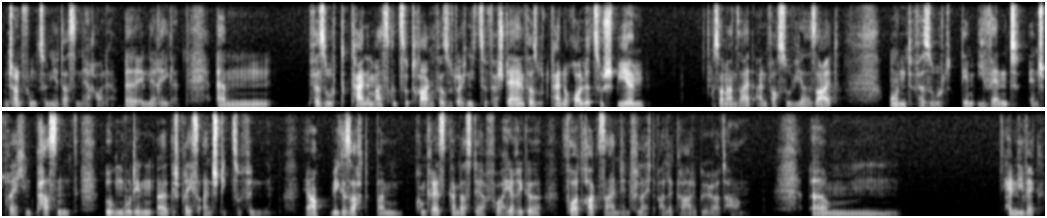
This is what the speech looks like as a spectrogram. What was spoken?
Und schon funktioniert das in der Rolle, äh, in der Regel. Ähm, versucht keine Maske zu tragen, versucht euch nicht zu verstellen, versucht keine Rolle zu spielen, sondern seid einfach so, wie ihr seid und versucht dem Event entsprechend passend irgendwo den äh, Gesprächseinstieg zu finden. Ja, wie gesagt, beim Kongress kann das der vorherige Vortrag sein, den vielleicht alle gerade gehört haben. Ähm, Handy weg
